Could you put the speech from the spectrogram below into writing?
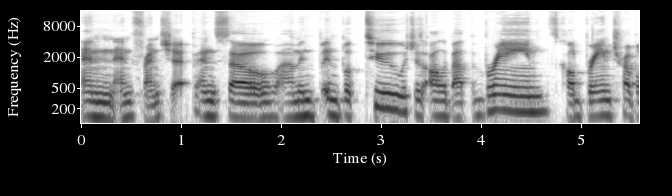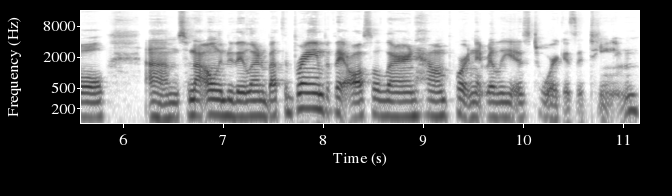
and, and friendship. And so um, in, in book two, which is all about the brain, it's called Brain Trouble. Um, so not only do they learn about the brain, but they also learn how important it really is to work as a team.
